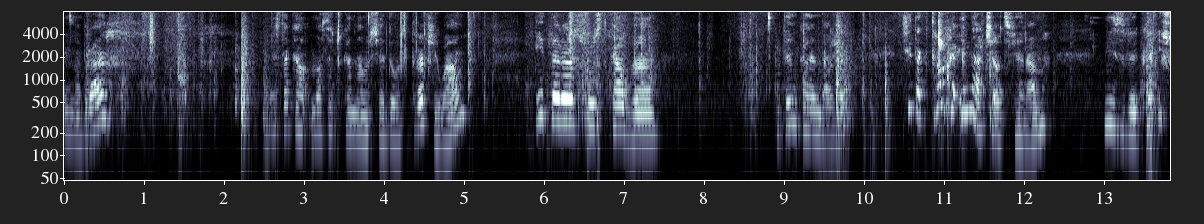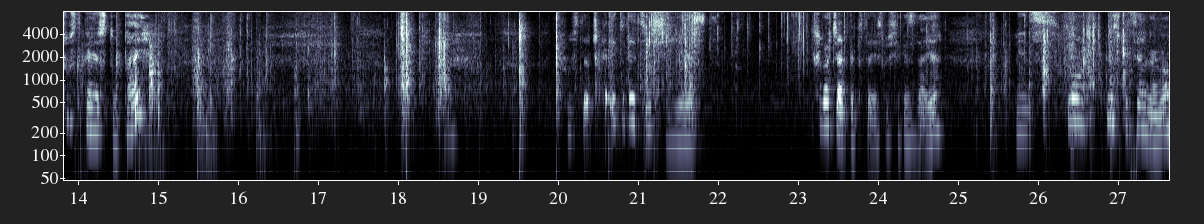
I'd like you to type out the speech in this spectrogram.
Dobra. Jest taka maseczka nam się do ust trafiła. I teraz szóstka w tym kalendarzu. Dzisiaj tak trochę inaczej otwieram niż zwykle. I szóstka jest tutaj. Szósteczka. I tutaj coś jest. Chyba czepek to jest, mi się tak zdaje. Więc no, nic specjalnego.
